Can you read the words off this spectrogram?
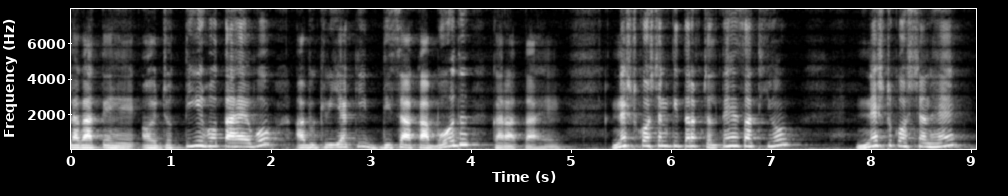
लगाते हैं, और जो तीर होता है वो अभिक्रिया की दिशा का बोध कराता है। नेक्स्ट क्वेश्चन की तरफ़ चलते हैं साथियों। नेक्स्ट क्वेश्चन है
